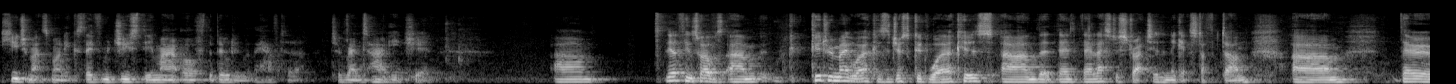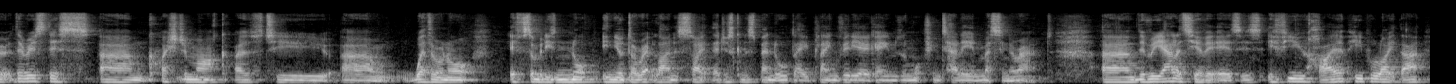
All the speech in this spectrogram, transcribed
huge amounts of money because they've reduced the amount of the building that they have to, to rent out each year. Um, the other thing as well is um, good remote workers are just good workers. That they're, they're less distracted and they get stuff done. There, there is this um, question mark as to um, whether or not if somebody's not in your direct line of sight, they're just going to spend all day playing video games and watching telly and messing around. Um, the reality of it is, is if you hire people like that,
